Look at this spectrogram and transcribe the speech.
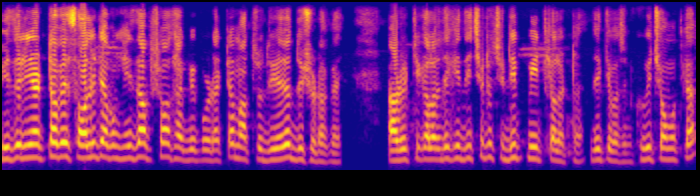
ভিতর ইনারটা হবে সলিড এবং হিজাব সহ থাকবে প্রোডাক্টটা মাত্র দুই টাকায়। আর একটি কালার দেখিয়ে দিচ্ছি, এটা হচ্ছে ডিপ মিট কালারটা দেখতে পাচ্ছেন, খুবই চমৎকার।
